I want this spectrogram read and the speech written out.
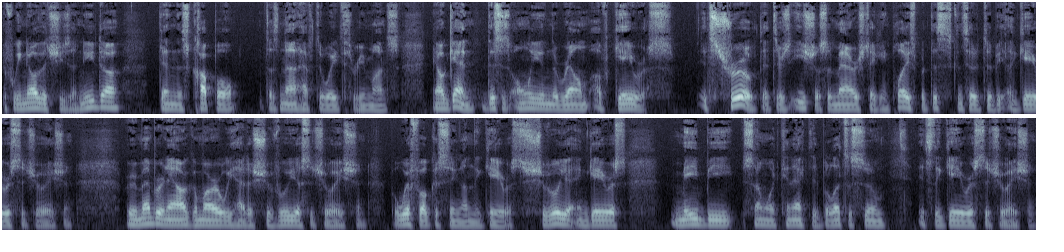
If we know that she's a Nida, then this couple does not have to wait three months. Now, again, this is only in the realm of Gerus. It's true that there's Ishus, a marriage taking place, but this is considered to be a Gerus situation. Remember in our Gemara we had a Shavuya situation but we're focusing on the Gerus. Shavuya and Gerus may be somewhat connected, but let's assume it's the Gerus situation.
